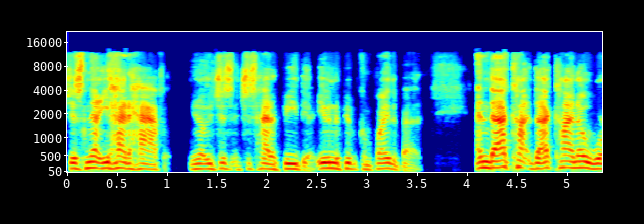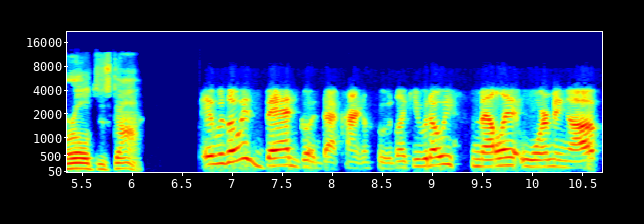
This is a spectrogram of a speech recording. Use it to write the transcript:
just now you had to have it. You know, it just it just had to be there, even if people complained about it. And that kind that kind of world is gone. It was always bad good that kind of food. Like you would always smell it warming up,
